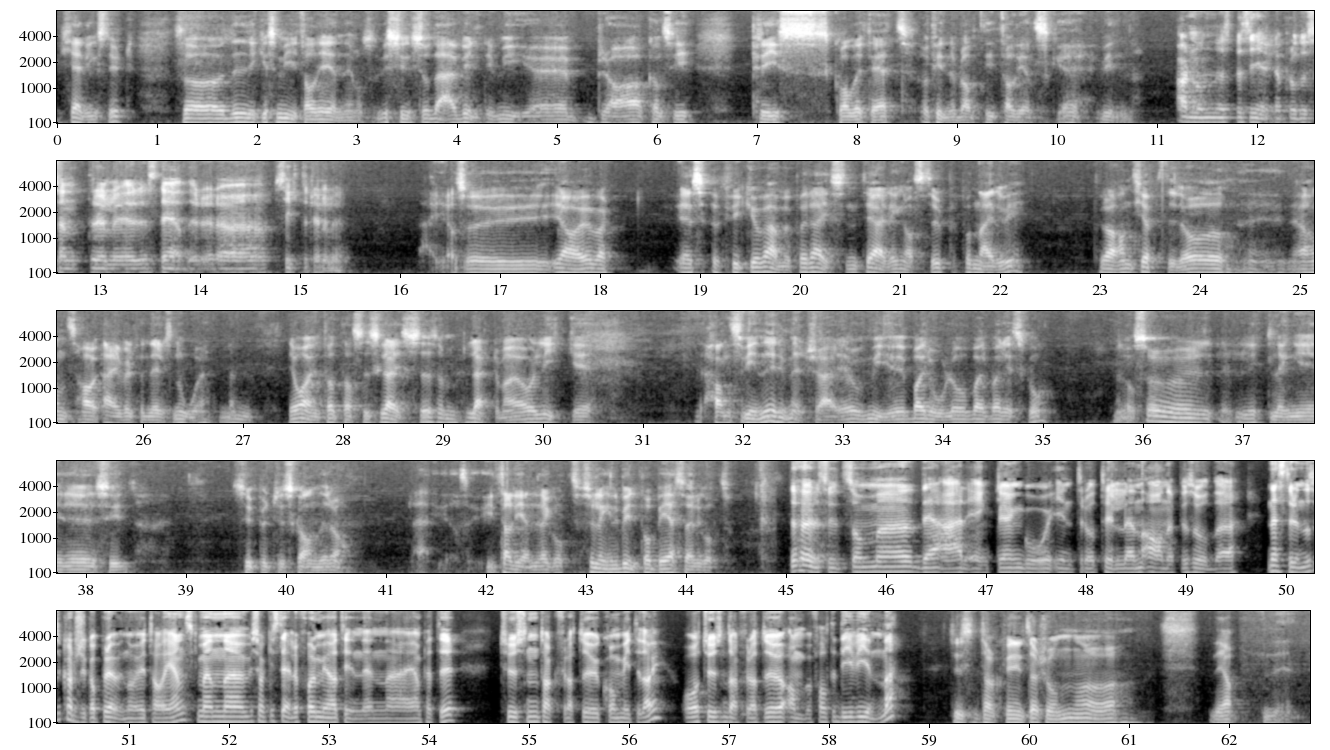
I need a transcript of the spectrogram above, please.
kjerringstyrt. Så det drikkes mye italiener også. Vi syns jo det er veldig mye bra kan si, pris-kvalitet å finne blant de italienske vinene. Er det noen spesielle produsenter eller steder dere sikter til, eller? Nei, altså Jeg har jo vært Jeg fikk jo være med på reisen til Erling Astrup på Nervi. Fra han kjøpte det, og eh, ja, han har- eier vel fremdeles noe. Men det var en fantastisk reise som lærte meg å like hans viner. Men så er det jo mye Barolo og Barbaresco. Men også litt lenger eh, syd. Supertuskaner og Nei, altså, Italienere er godt. Så lenge det begynner på B, så er det godt. Det høres ut som eh, det er egentlig en god intro til en annen episode. Neste runde så kanskje du skal prøve noe italiensk, men eh, vi skal ikke stjele for mye av tiden din, Jan Petter. Tusen takk for at du kom hit i dag, og tusen takk for at du anbefalte de vinene. Tusen takk for invitasjonen. og ja,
